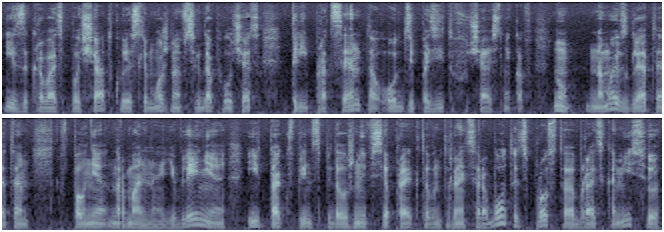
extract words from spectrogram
и закрывать площадку, если можно всегда получать 3% от депозитов участников. Ну, на мой взгляд, это вполне нормальное явление, и так, в принципе, должны все проекты в интернете работать, просто брать комиссию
